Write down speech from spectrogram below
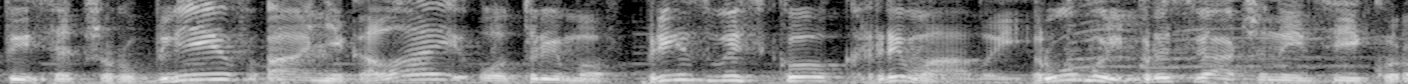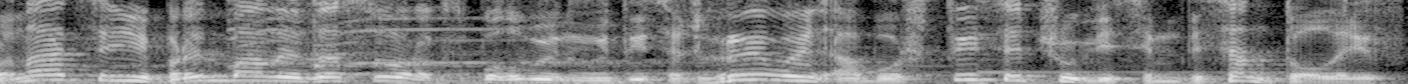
тисяч рублів, а Ніколай отримав прізвисько Кривавий. Рубль, присвячений цій коронації, придбали за 40,5 тисяч гривень або ж 1080 доларів.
